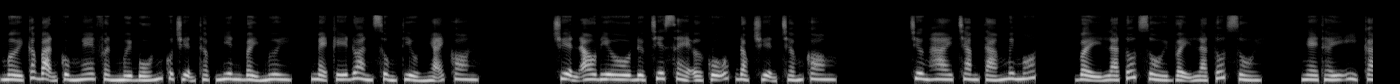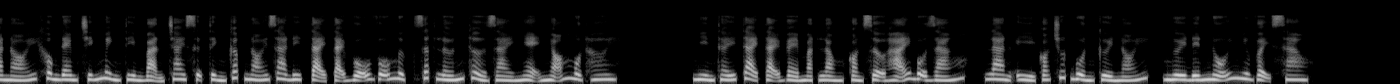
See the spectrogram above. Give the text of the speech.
Mời các bạn cùng nghe phần 14 của truyện thập niên 70, mẹ kế đoàn sùng tiểu nhãi con. Chuyện audio được chia sẻ ở cỗ đọc chuyện.com Trường 281, vậy là tốt rồi, vậy là tốt rồi. Nghe thấy y ca nói không đem chính mình tìm bạn trai sự tình cấp nói ra đi tại tại vỗ vỗ ngực rất lớn thở dài nhẹ nhõm một hơi. Nhìn thấy tại tại vẻ mặt lòng còn sợ hãi bộ dáng, Lan ỉ có chút buồn cười nói, người đến nỗi như vậy sao?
